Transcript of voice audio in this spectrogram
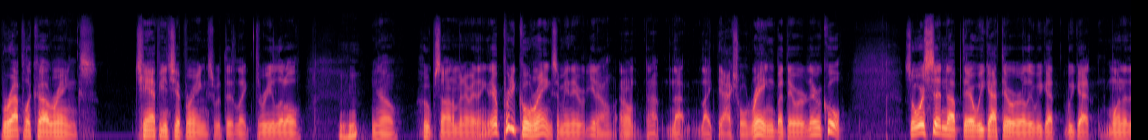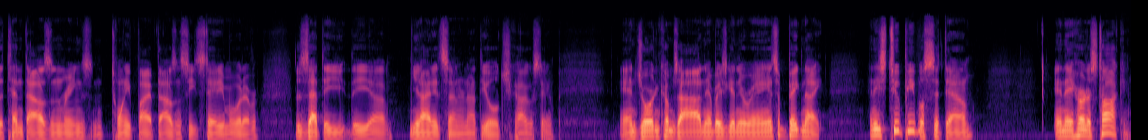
replica rings, championship rings with the like three little, mm-hmm. you know, hoops on them and everything. They're pretty cool rings. I mean, they were, you know, I don't not, not like the actual ring, but they were they were cool. So we're sitting up there. We got there early. We got we got one of the 10,000 rings in 25,000 seat stadium or whatever. This is at the the uh, United Center, not the old Chicago Stadium. And Jordan comes out and everybody's getting their ring. It's a big night. And these two people sit down and they heard us talking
